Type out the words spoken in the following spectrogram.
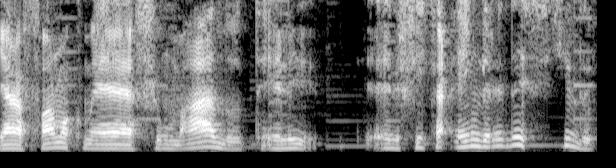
E a forma como é filmado, ele, ele fica engrandecido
